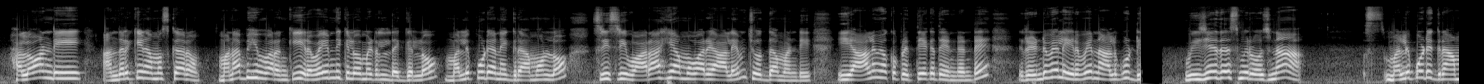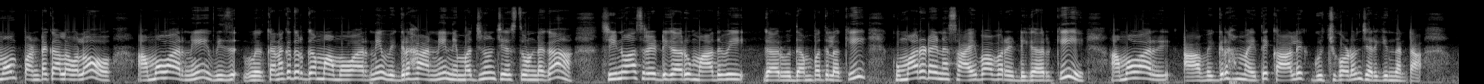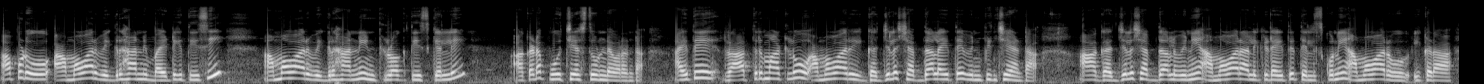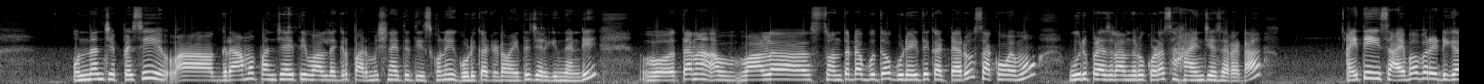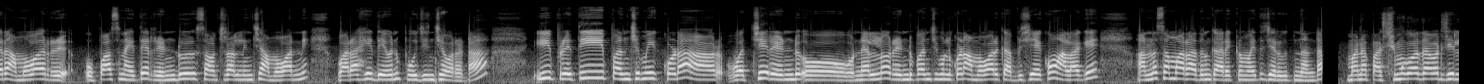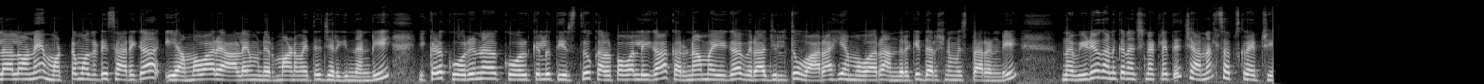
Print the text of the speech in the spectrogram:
Hello అండి అందరికీ నమస్కారం. మన భీమవరంకి ఇరవై ఎనిమిది కిలోమీటర్ల దగ్గరలో మల్లెపూడి అనే గ్రామంలో శ్రీ శ్రీ వారాహి అమ్మవారి ఆలయం చూద్దామండి. ఈ ఆలయం యొక్క ప్రత్యేకత ఏంటంటే రెండు వేల ఇరవై నాలుగు విజయదశమి రోజున మల్లెపూడి గ్రామం పంటకాలవలో అమ్మవారిని విజ కనకదుర్గమ్మ అమ్మవారిని విగ్రహాన్ని నిమజ్జనం చేస్తుండగా శ్రీనివాసరెడ్డి గారు మాధవి గారు దంపతులకి కుమారుడైన సాయిబాబా రెడ్డి గారికి అమ్మవారి ఆ విగ్రహం అయితే కాలికి గుచ్చుకోవడం జరిగిందంట. అప్పుడు ఆ అమ్మవారి విగ్రహాన్ని బయటికి తీసి అమ్మవారి విగ్రహాన్ని ఇంట్లోకి తీసుకెళ్ళి అక్కడ పూజ చేస్తూ ఉండేవారంట. అయితే రాత్రి మాటలు అమ్మవారి గజ్జల శబ్దాలు అయితే వినిపించాయంట. ఆ గజ్జల శబ్దాలు విని అమ్మవారి అలికిడైతే తెలుసుకుని అమ్మవారు ఇక్కడ ఉందని చెప్పేసి ఆ గ్రామ పంచాయతీ వాళ్ళ దగ్గర పర్మిషన్ అయితే తీసుకొని గుడి కట్టడం అయితే జరిగిందండి. తన వాళ్ళ సొంత డబ్బుతో గుడి అయితే కట్టారు. సగం ఏమో ఊరి ప్రజలందరూ కూడా సహాయం చేశారట. అయితే ఈ సాయిబాబా రెడ్డి గారు అమ్మవారి ఉపాసన అయితే రెండు సంవత్సరాల నుంచి అమ్మవారిని వరాహి దేవుని పూజించేవారట. ఈ ప్రతి పంచమి కూడా వచ్చే రెండు నెలలో రెండు పంచములు కూడా అమ్మవారికి అభిషేకం అలాగే అన్న సమారాధన కార్యక్రమం అయితే జరుగుతుందంట. మన పశ్చిమ గోదావరి జిల్లాలోనే మొట్టమొదటిసారిగా ఈ అమ్మవారి ఆలయం నిర్మాణం అయితే జరిగిందండి. ఇక్కడ కోరిన కోరికలు తీరుస్తూ కల్పవల్లిగా కరుణామయ్యగా విరాజిల్లుతూ వారాహి అమ్మవారు అందరికీ దర్శనమిస్తారండి. నా వీడియో కనుక నచ్చినట్లయితే ఛానల్ సబ్స్క్రైబ్ చేయండి.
